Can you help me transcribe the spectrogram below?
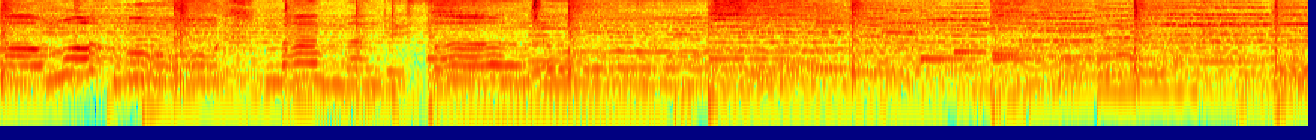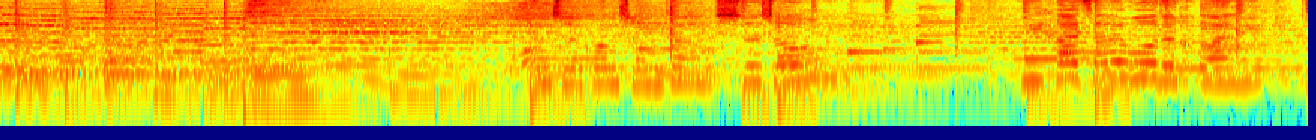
好模糊，慢慢被放逐。这广场的时钟，还在我的怀里躲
